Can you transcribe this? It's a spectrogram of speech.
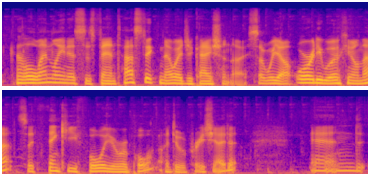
The cleanliness is fantastic. No education though. So we are already working on that. So thank you for your report. I do appreciate it. And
